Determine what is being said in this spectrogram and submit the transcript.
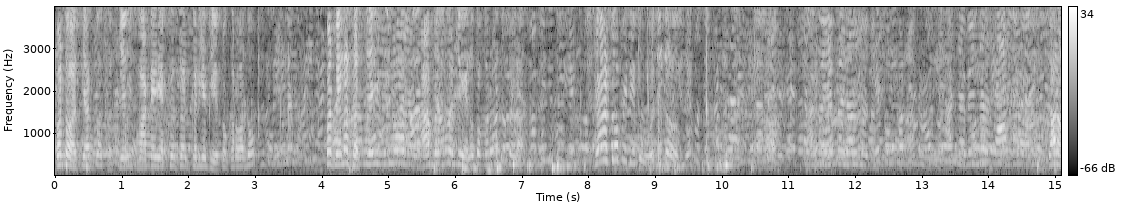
પણ તો અત્યારે તો સત્યાવીસ માટે એક્સરસાઇઝ કરીએ છીએ તો કરવા દો. પણ પેલા સત્યાવીસ નો આ પ્રશ્ન છે, એનો તો કરવા દો પેલા ક્યાં સોંપી દીધું? હજી તો ચાલો.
